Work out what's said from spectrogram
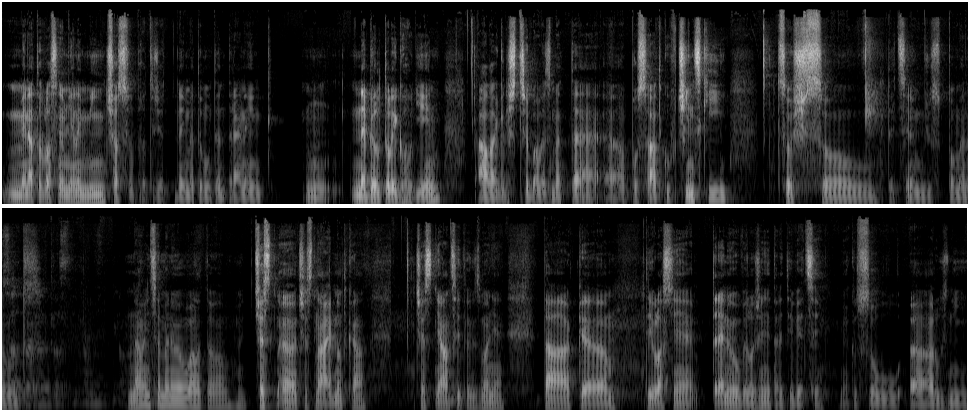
my na to vlastně měli méně času, protože dejme tomu ten trénink hm, nebyl tolik hodin, ale když třeba vezmete eh, posádku v Čínský, což jsou, teď si nemůžu vzpomenout, no, oni se jmenují, ale to čest, eh, čestná jednotka, čestňáci takzvaně, tak ehm, ty vlastně trénují vyloženě tady ty věci, jako jsou uh, různé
